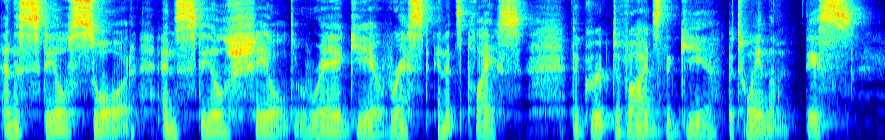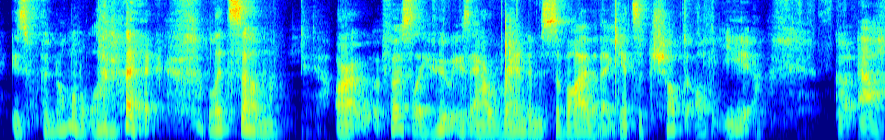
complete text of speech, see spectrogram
and the steel sword and steel shield, rare gear, rest in its place. The group divides the gear between them. This is phenomenal. Let's um all right, firstly, who is our random survivor that gets a chopped off ear? Got our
